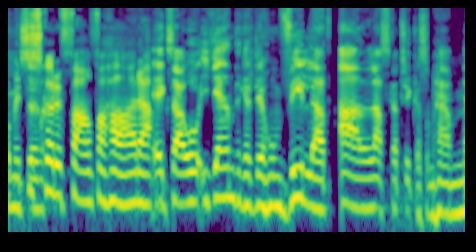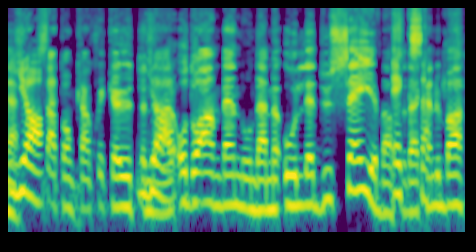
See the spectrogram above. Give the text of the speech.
inte- så ska du fan få höra. Exakt, och egentligen kanske det hon vill är att alla ska tycka som henne, Ja. så att de kan skicka ut den Ja. där. Och då använder hon det här med Olle, du säger bara sådär, Exakt. kan du bara,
